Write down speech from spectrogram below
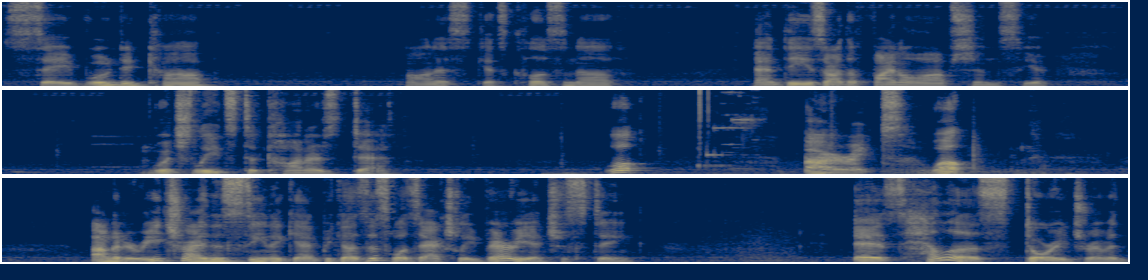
Save wounded cop. Honest, gets close enough. And these are the final options here. Which leads to Connor's death. Well, alright. Well, I'm going to retry this scene again because this was actually very interesting. It's hella story driven,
